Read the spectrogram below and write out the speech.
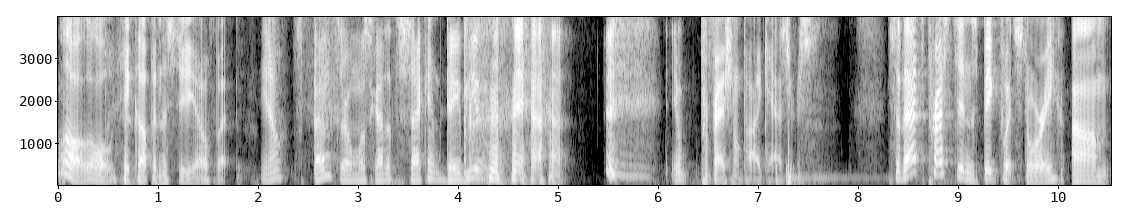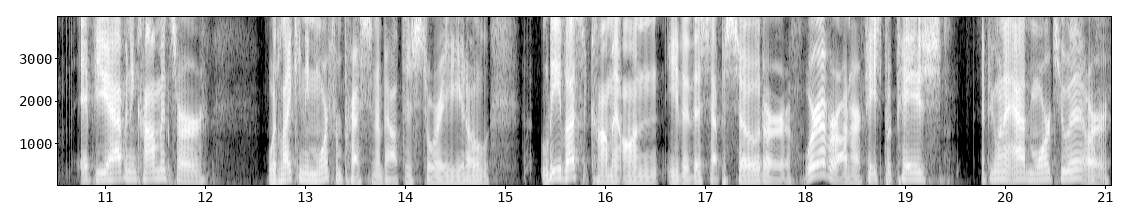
A little, little hiccup in the studio, but you know, Spencer almost got a second debut. yeah. You know, professional podcasters. So that's Preston's Bigfoot story. Um, if you have any comments or would like any more from Preston about this story, you know, leave us a comment on either this episode or wherever on our Facebook page if you want to add more to it or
